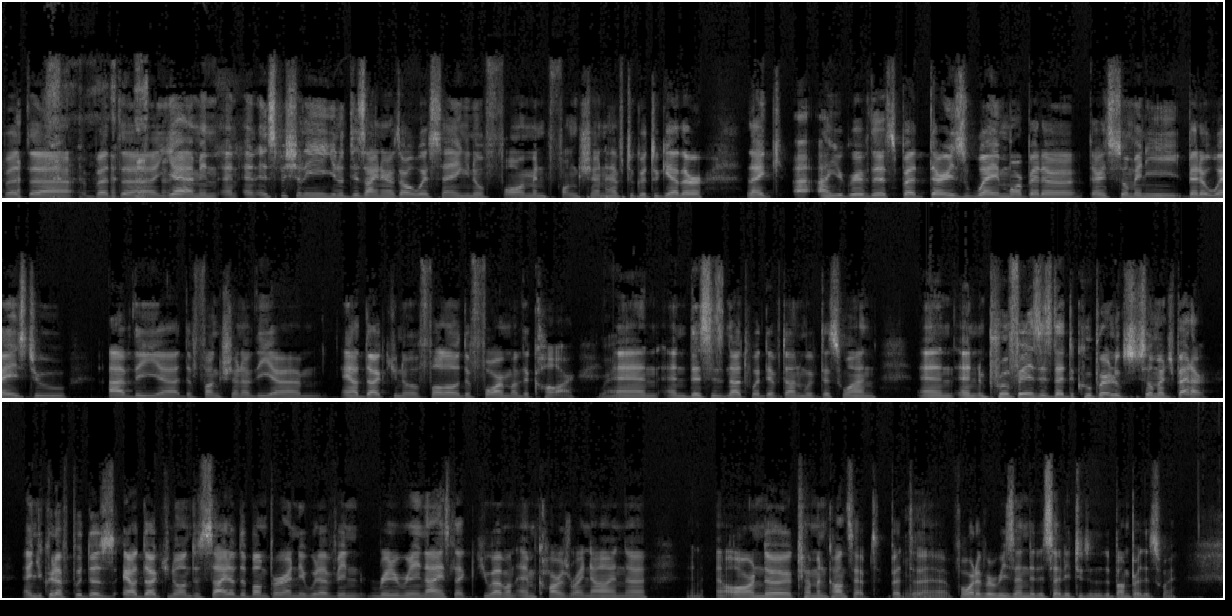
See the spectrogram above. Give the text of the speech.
but uh, but uh, yeah, I mean, and and especially you know, designers are always saying you know, form and function have to go together like I, I agree with this, but there is way more better. There is so many better ways to have the uh, the function of the um, air duct, you know, follow the form of the car, right. and and this is not what they've done with this one. And and proof is is that the Cooper looks so much better. And you could have put those air duct, you know, on the side of the bumper, and it would have been really really nice, like you have on M cars right now, and. Uh, and, or on the Clubman concept, but mm-hmm. uh, for whatever reason, they decided to do the bumper this way.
